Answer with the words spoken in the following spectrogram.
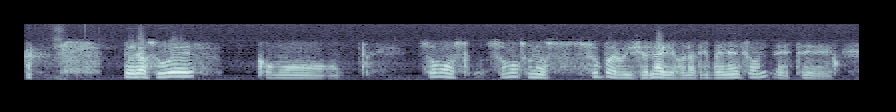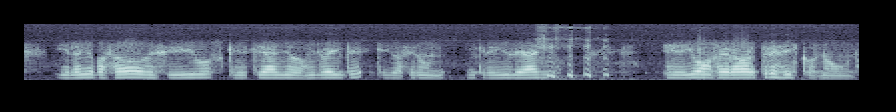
Pero a su vez, como somos somos unos super visionarios con la Triple Nelson, este y el año pasado decidimos que este año 2020, que iba a ser un increíble año, eh, íbamos a grabar tres discos, no uno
